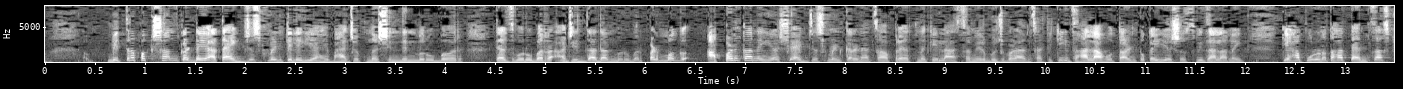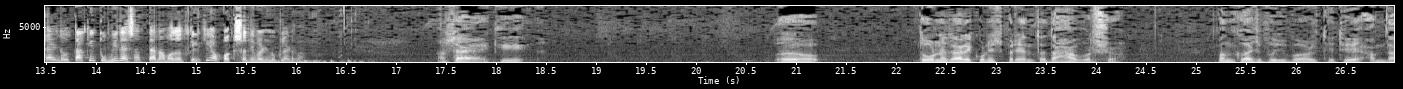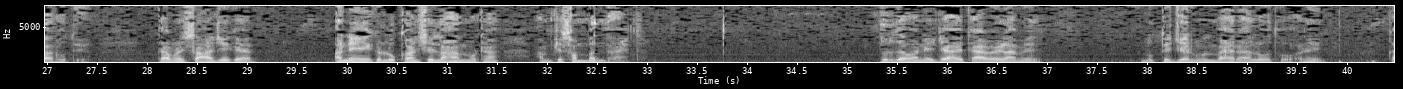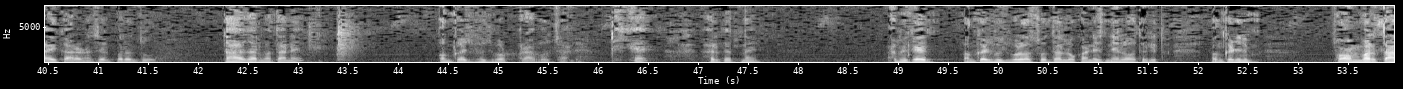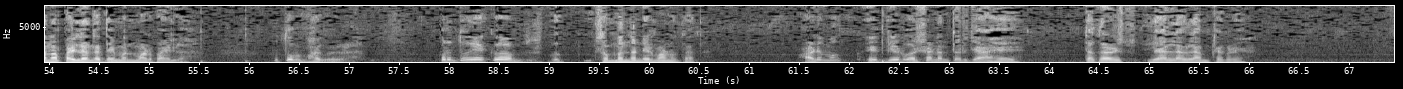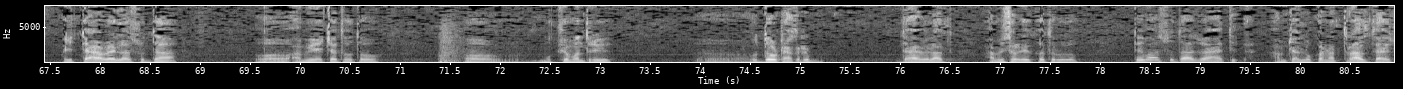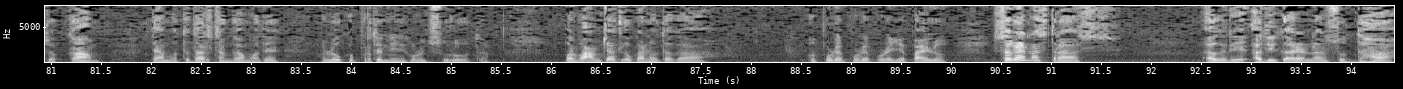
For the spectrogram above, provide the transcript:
मित्र पक्षांकडे आता ऍडजस्टमेंट केलेली आहे भाजपनं शिंदेबरोबर त्याचबरोबर अजितदादांबरोबर. पण मग आपण का नाही अशी ऍडजस्टमेंट करण्याचा प्रयत्न केला समीर भुजबळांसाठी? की झाला होता आणि तो काही यशस्वी झाला नाही? की हा पूर्णतः त्यांचा स्टँड होता की तुम्ही त्याच्यात त्यांना मदत केली की अपक्ष निवडणूक लढवा? असं आहे की दोन हजार एकोणीस पर्यंत दहा वर्ष पंकज भुजबळ तिथे आमदार होते. त्यामुळे साहजिक आहे अनेक लोकांशी लहान मोठ्या आमचे संबंध आहेत. दुर्दैवाने जे आहे त्यावेळेला आम्ही नुकतेच जेलमधून बाहेर आलो होतो आणि काही कारण असेल परंतु दहा हजार मताने पंकज भुजबळ पराभूत झाले. ठीक आहे हरकत नाही. आम्ही काही पंकज भुजबळला सुद्धा लोकांनीच नेलं होतं की पंकजने फॉर्म भरताना पहिल्यांदा ते मनमाड पाहिलं. तो भाग वेगळा. परंतु एक संबंध निर्माण होतात. आणि मग एक दीड वर्षानंतर जे आहे तक्रारी यायला लागल्या आमच्याकडे. म्हणजे त्यावेळेला सुद्धा आम्ही याच्यात होतो. मुख्यमंत्री उद्धव ठाकरे त्यावेळेला आम्ही सगळे एकत्र होतो. तेव्हा सुद्धा जो आहे आमच्या लोकांना त्रास द्यायचं काम त्या मतदारसंघामध्ये लोकप्रतिनिधीकडून सुरू होतं. पण मग आमच्याच लोकांना होतं का? मग पुढे पुढे पुढे जे पाहिलं सगळ्यांनाच त्रास. अगदी अधिकाऱ्यांना सुद्धा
